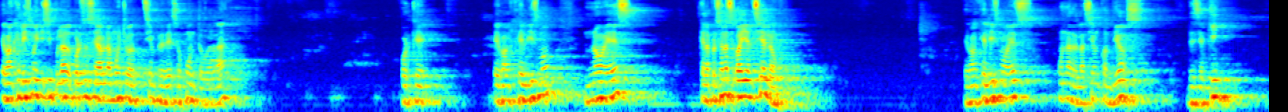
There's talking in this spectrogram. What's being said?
Evangelismo y discipulado, por eso se habla mucho siempre de eso junto, ¿verdad? Porque evangelismo no es que la persona se vaya al cielo. Evangelismo es una relación con Dios desde aquí.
